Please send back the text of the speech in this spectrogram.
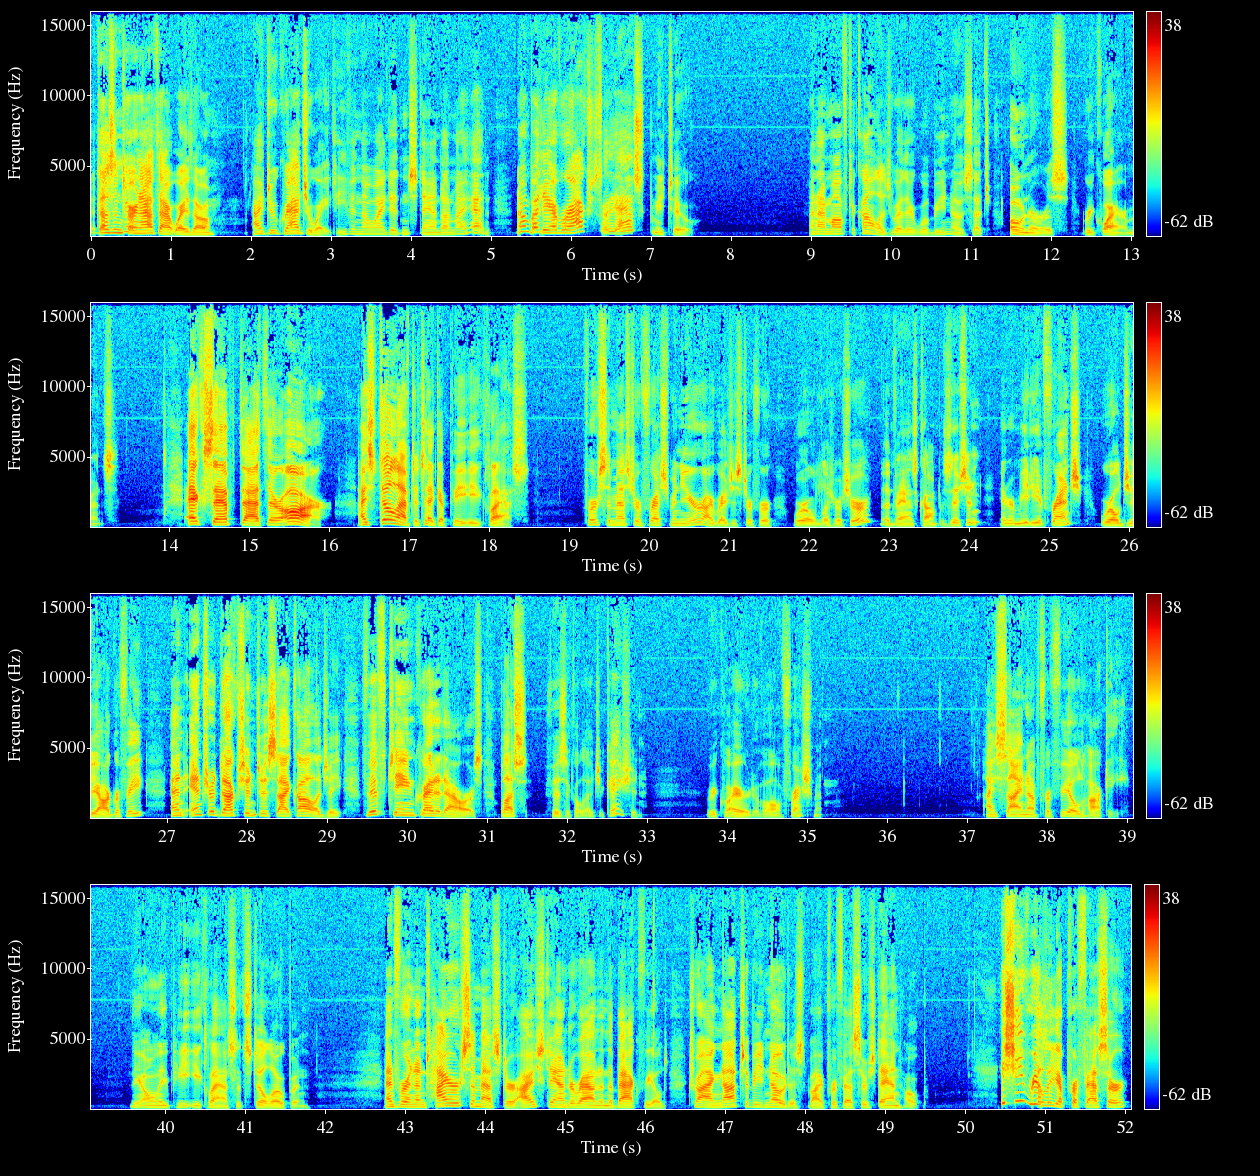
It doesn't turn out that way, though. I do graduate, even though I didn't stand on my head. Nobody ever actually asked me to. And I'm off to college where there will be no such onerous requirements. Except that there are. I still have to take a PE class. First semester of freshman year, I register for World Literature, Advanced Composition, Intermediate French, World Geography, and Introduction to Psychology, 15 credit hours, plus physical education required of all freshmen. I sign up for field hockey, the only PE class that's still open. And for an entire semester, I stand around in the backfield trying not to be noticed by Professor Stanhope. Is she really a professor?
